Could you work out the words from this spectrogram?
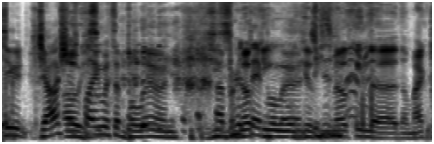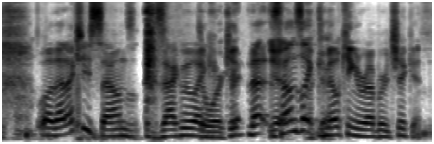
Dude, Josh Oh, is playing with a balloon, a He's birthday milking, balloon. He's, He's- milking the, the microphone. well, that actually sounds exactly like working? That Yeah, sounds like okay. milking a rubber chicken.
